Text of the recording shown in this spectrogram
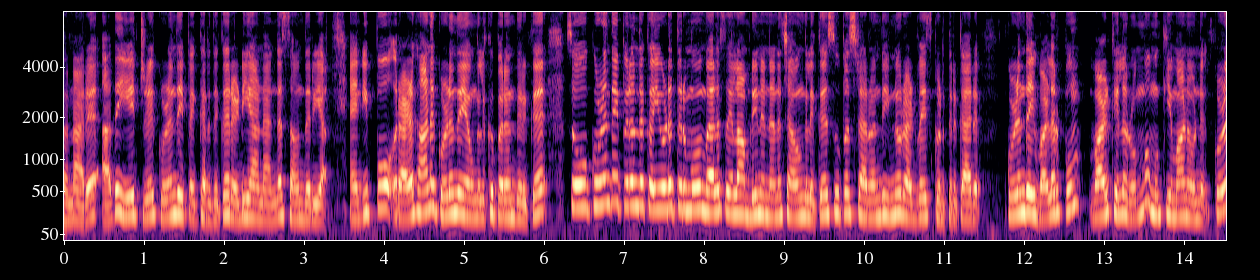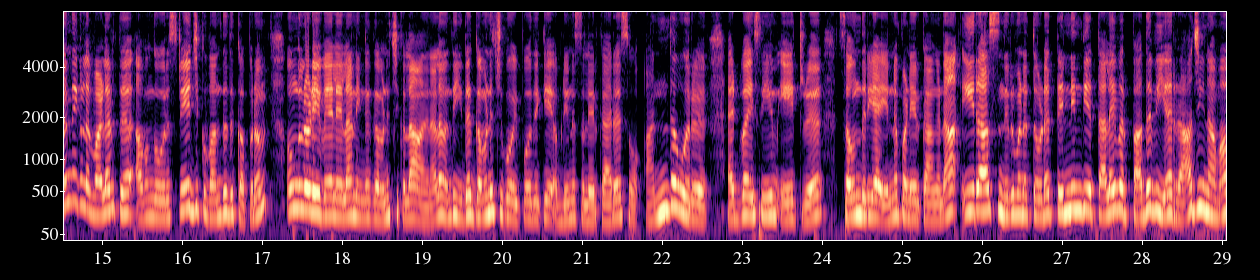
சொன்னார். அதை ஏற்று குழந்தை பெக்கிறதுக்கு ரெடி ஆனாங்க சௌந்தர்யா. அண்ட் இப்போ ஒரு அழகான குழந்தை அவங்களுக்கு பிறந்திருக்கு. ஸோ குழந்தை பிறந்த கையோட திரும்பவும் வேலை செய்யலாம் அப்படின்னு நினச்ச அவங்களுக்கு சூப்பர் ஸ்டார் வந்து இன்னொரு அட்வைஸ் கொடுத்துருக்காரு. குழந்தை வளர்ப்பும் வாழ்க்கையில் ரொம்ப முக்கியமான ஒன்று குழந்தைகளை வளர்த்து அவங்க ஒரு ஸ்டேஜுக்கு வந்ததுக்கப்புறம் உங்களுடைய வேலையெல்லாம் நீங்கள் கவனிச்சுக்கலாம். அதனால் வந்து இதை கவனிச்சுக்கோ இப்போதைக்கு அப்படின்னு சொல்லியிருக்காரு. ஸோ அந்த ஒரு அட்வைஸையும் ஏற்று சௌந்தர்யா என்ன பண்ணியிருக்காங்கன்னா ஈராஸ் நிறுவனத்தோட தென்னிந்திய தலைவர் பதவியை ராஜினாமா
